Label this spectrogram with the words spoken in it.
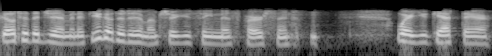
go to the gym and if you go to the gym i'm sure you've seen this person where you get there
